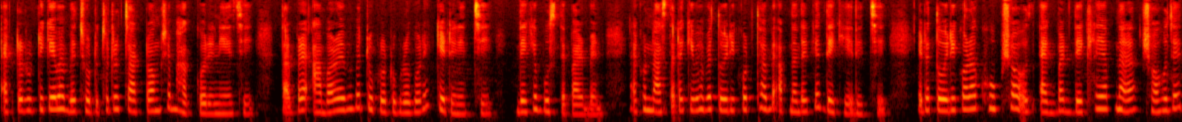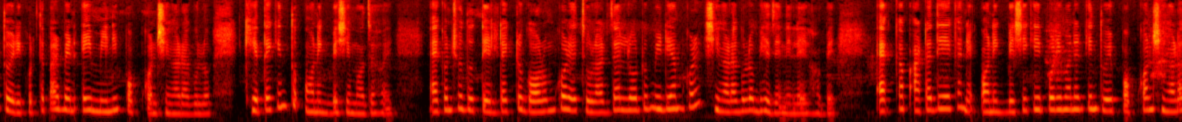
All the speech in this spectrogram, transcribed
একটা রুটিকে এভাবে ছোট ছোট চারটা অংশে ভাগ করে নিয়েছি। তারপরে আবারও এভাবে টুকরো টুকরো করে কেটে নিচ্ছি। দেখে বুঝতে পারবেন। এখন নাস্তাটা কীভাবে তৈরি করতে হবে আপনাদেরকে দেখিয়ে দিচ্ছি। এটা তৈরি করা খুব সহজ। একবার দেখলেই আপনারা সহজেই তৈরি করতে পারবেন এই মিনি পপকর্ন সিঙ্গারাগুলো। খেতে কিন্তু অনেক বেশি মজা হয়। এখন শুধু তেলটা একটু গরম করে চুলার জাল লো টু মিডিয়াম করে সিঙ্গারাগুলো ভেজে নিলেই হবে। এক কাপ আটা দিয়ে এখানে অনেক বেশি কি পরিমাণের কিন্তু এই পপকর্ন সিঙ্গারা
